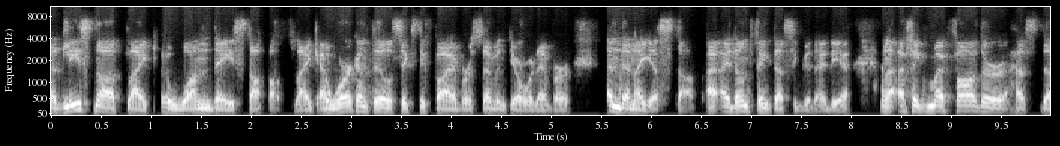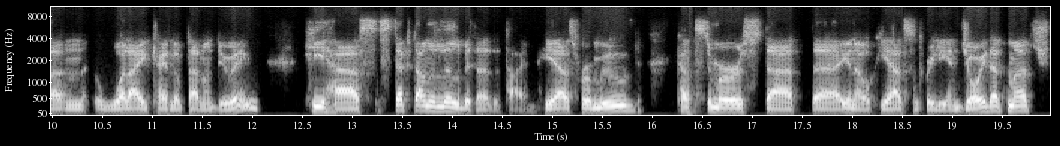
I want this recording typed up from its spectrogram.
at least not like a one day stop up. Like I work until 65 or 70 or whatever, and then I just stop. I, I don't think that's a good idea. And I, I think my father has done what I kind of plan on doing. He has stepped down a little bit at a time. He has removed customers that uh, you know he hasn't really enjoyed that much.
